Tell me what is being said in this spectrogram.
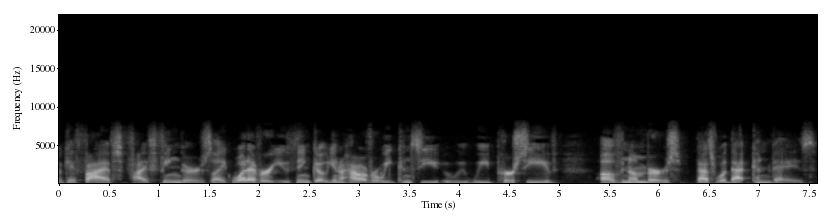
okay, five, five fingers, like whatever you think, you know, however we conceive, we, we perceive of numbers, that's what that conveys.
